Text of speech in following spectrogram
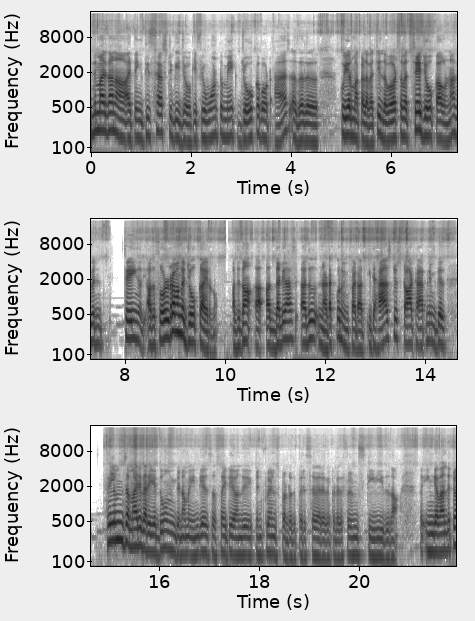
இது மாதிரி தான் நான் I think this has to be joke if you want to make joke about us அதாவது குயர் மக்களை வச்சு இந்த வேர்ட்ஸை வச்சே ஜோக் ஆகணும்னா அது சேயிங் அதை சொல்கிறவங்க ஜோக் ஆயிடணும் அதுதான் தட் ஹாஸ் அது நடக்கணும். In fact it has to start happening because ஃபிலிம்ஸை மாதிரி வேறு எதுவும் இங்கே நம்ம இந்திய சொசைட்டியை வந்து இன்ஃப்ளூயன்ஸ் பண்ணுறது பெருசாக வேறு எதுவும் கிடையாது. ஃபிலிம்ஸ் டிவி இதுதான். ஸோ இங்கே வந்துட்டு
